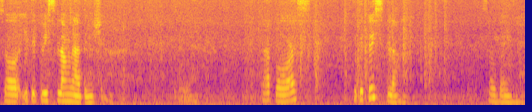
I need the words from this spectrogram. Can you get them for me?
So, iti-twist lang natin siya. Ayan. Tapos, iti-twist lang. So, ganyan.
